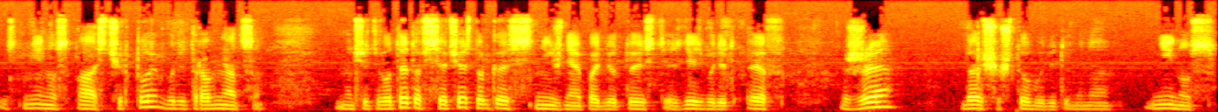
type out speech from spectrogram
То есть минус а с чертой будет равняться. Значит, вот эта вся часть только с нижняя пойдет. То есть здесь будет f g. Дальше что будет у меня? Минус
